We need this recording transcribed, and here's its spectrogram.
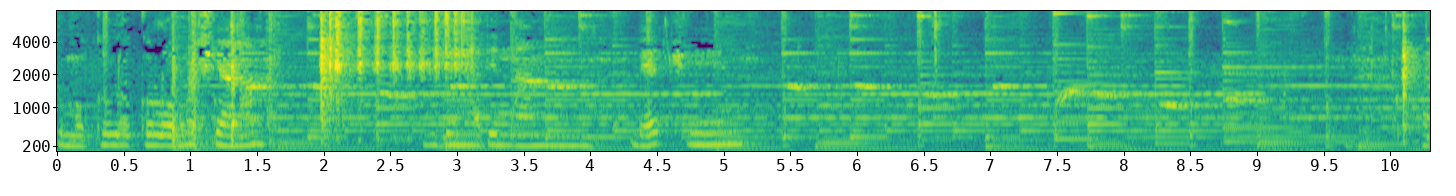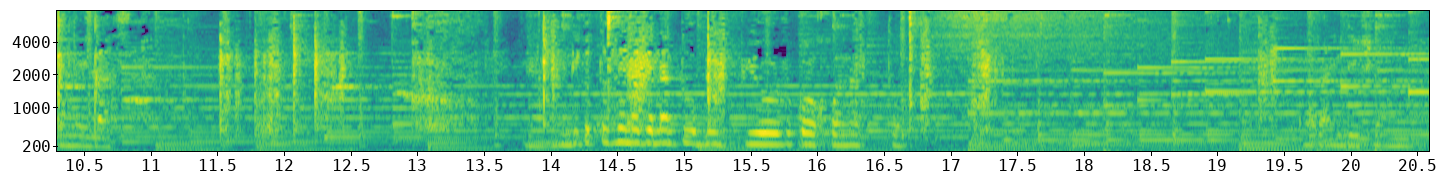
Kumukulo-kulo na siya. Lagyan natin ng betchin. Para may lasa. Ayan. Hindi ko ito nilagyan ng tubig. Pure coconut to. Para hindi siya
